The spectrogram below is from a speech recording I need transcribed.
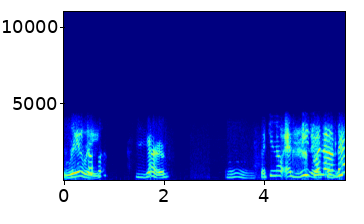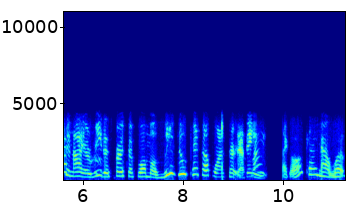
really? yes. Mm. But you know, as readers, But now Lisa and I are readers first and foremost. We do pick up on certain things. right. Like, okay, now what?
